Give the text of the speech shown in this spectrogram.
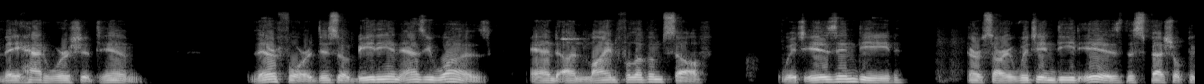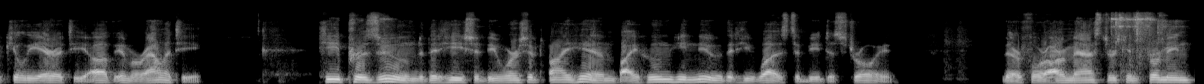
they had worshipped him. Therefore, disobedient as he was, and unmindful of himself, which is indeed, or sorry, which indeed is the special peculiarity of immorality, he presumed that he should be worshipped by him by whom he knew that he was to be destroyed. Therefore, our master, confirming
